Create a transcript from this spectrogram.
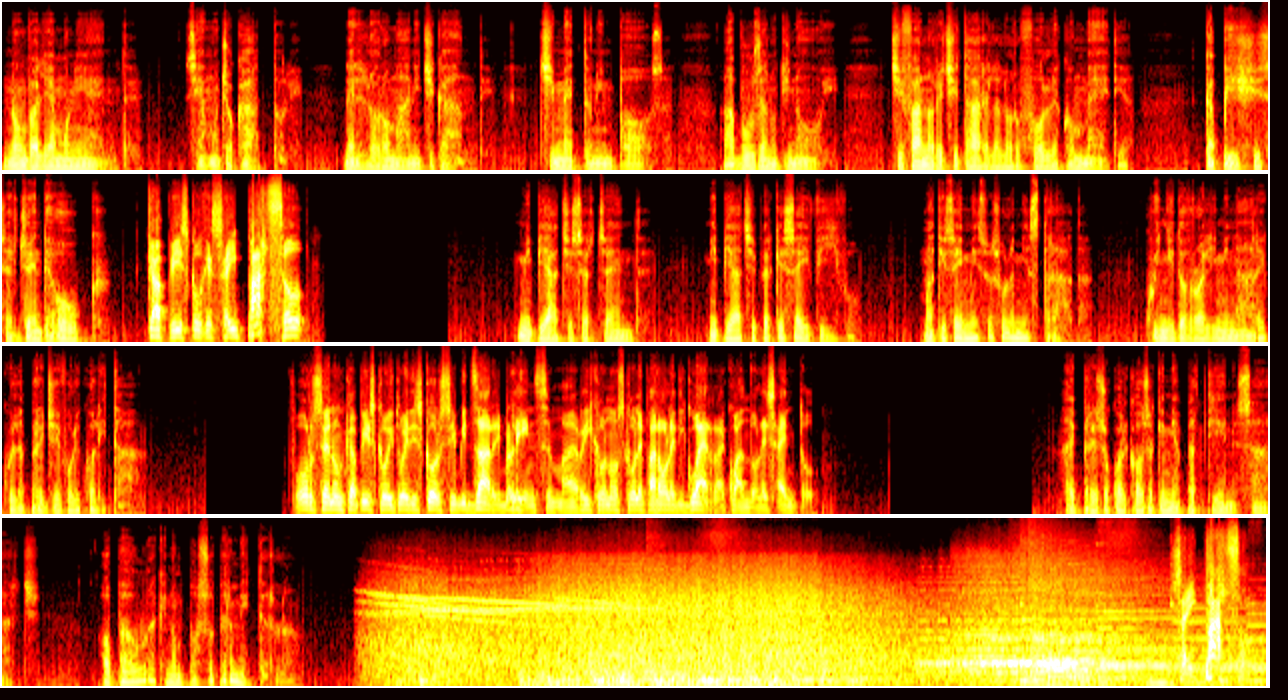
Non valiamo niente. Siamo giocattoli nelle loro mani giganti. Ci mettono in posa, abusano di noi, ci fanno recitare la loro folle commedia. Capisci, sergente Hawk? Capisco che sei pazzo! Mi piaci, sergente. Mi piaci perché sei vivo, ma ti sei messo sulla mia strada, quindi dovrò eliminare quella pregevole qualità. Forse non capisco i tuoi discorsi bizzarri, Blintz, ma riconosco le parole di guerra quando le sento. Hai preso qualcosa che mi appartiene, Sarge. Ho paura che non posso permetterlo. Sei pazzo!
